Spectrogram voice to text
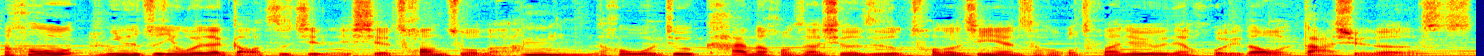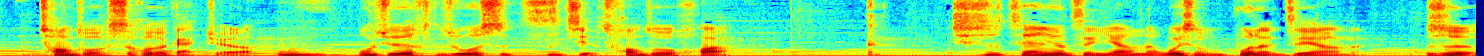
然后因为最近我也在搞自己的一些创作嘛，嗯，然后我就看了洪尚秀的这种创作经验之后，我突然就有点回到我大学的创作时候的感觉了，嗯，我觉得如果是自己的创作的话，其实这样又怎样呢？为什么不能这样呢？就是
